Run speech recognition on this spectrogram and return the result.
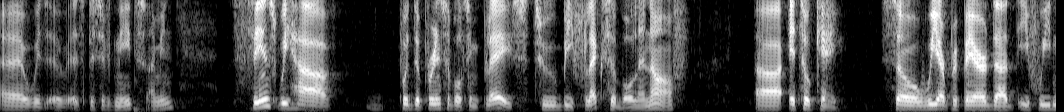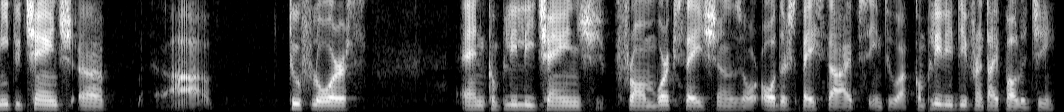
uh, with uh, specific needs. I mean, since we have put the principles in place to be flexible enough, uh, it's okay. So we are prepared that if we need to change uh, two floors and completely change from workstations or other space types into a completely different typology,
